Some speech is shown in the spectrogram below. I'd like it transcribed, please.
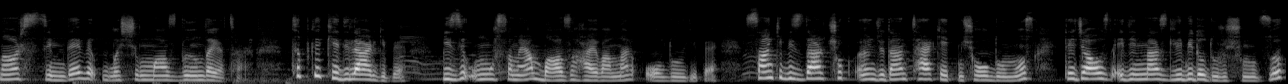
narsizmde ve ulaşılmazlığında yatar. Tıpkı kediler gibi bizi umursamayan bazı hayvanlar olduğu gibi. Sanki bizler çok önceden terk etmiş olduğumuz tecavüz edilmez libido duruşumuzu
